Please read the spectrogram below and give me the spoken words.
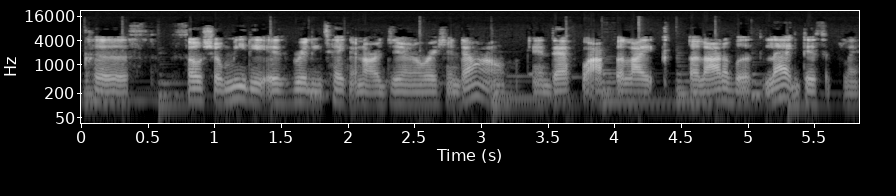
because social media is really taking our generation down and that's why i feel like a lot of us lack discipline.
